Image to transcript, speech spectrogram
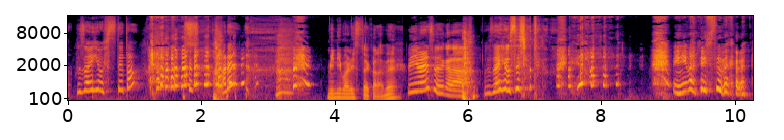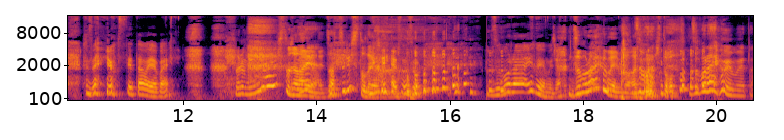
ん、不在票捨てた？あれ？ミニマリストやからね。ミニマリストだから、不在票捨てちゃったかミニマリストだから、不在を捨てたはやばい。それミニマリストじゃないよね。雑リストだよ。いや、そうそう。ズボラ FM じゃん。ズボラ FM のあの人。ら。ズボラ FM やった？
